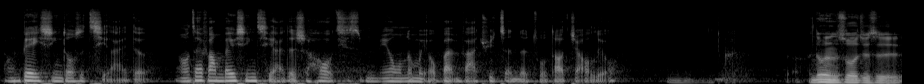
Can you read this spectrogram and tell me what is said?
防备心都是起来的，然后在防备心起来的时候，其实没有那么有办法去真的做到交流。嗯，很多人说，就是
